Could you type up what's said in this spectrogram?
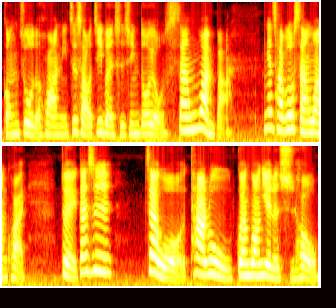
工作的话，你至少基本时薪都有三万吧，应该差不多三万块。对，但是在我踏入观光业的时候，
